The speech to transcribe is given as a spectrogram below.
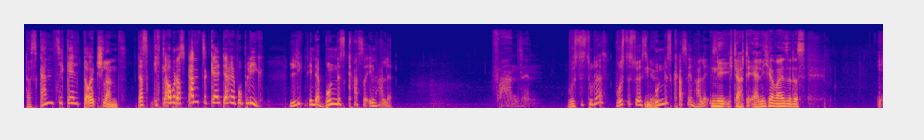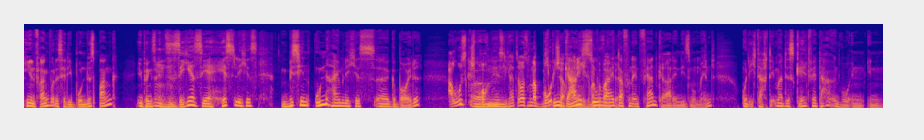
Das ganze Geld Deutschlands, das, ich glaube, das ganze Geld der Republik liegt in der Bundeskasse in Halle. Wahnsinn. Wusstest du das? Wusstest du, dass die Nö. Bundeskasse in Halle ist? Nee, ich dachte ehrlicherweise, dass hier in Frankfurt ist ja die Bundesbank. Übrigens Mhm. ein sehr, sehr hässliches, ein bisschen unheimliches äh, Gebäude. Ausgesprochen Ähm, hässlich. Hat sowas von einer Ich Botschaft. bin gar nicht so weit davon entfernt gerade in diesem Moment. Und ich dachte immer, das Geld wäre da irgendwo in, in,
